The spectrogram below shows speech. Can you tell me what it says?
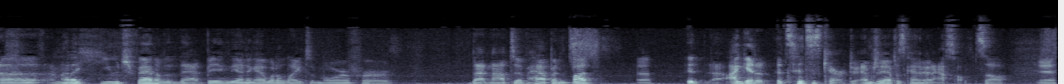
uh, I'm not a huge fan of that being the ending. I would have liked it more for that not to have happened, but Yeah. it I get it. It's it's his character. MJF is kind of an asshole. So, Yeah.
